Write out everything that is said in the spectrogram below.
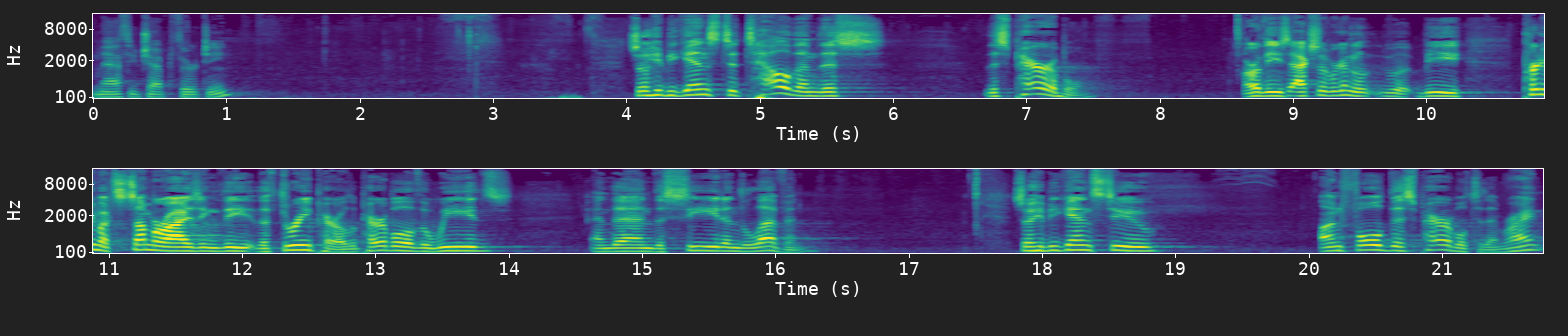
Matthew chapter 13. So he begins to tell them this, this parable. Are these, actually, we're going to be pretty much summarizing the, the three parables the parable of the weeds, and then the seed and the leaven. So he begins to unfold this parable to them, right?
